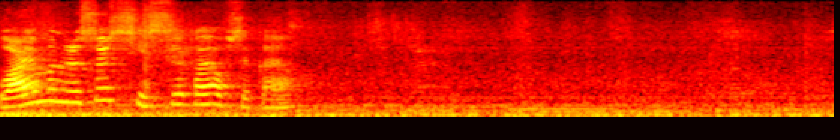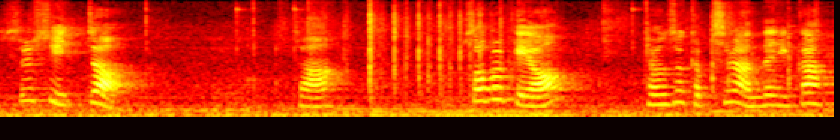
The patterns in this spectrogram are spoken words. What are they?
Y문을 쓸 수 있을까요? 없을까요? 쓸 수 있죠? 자 써볼게요 변수 겹치면 안 되니까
